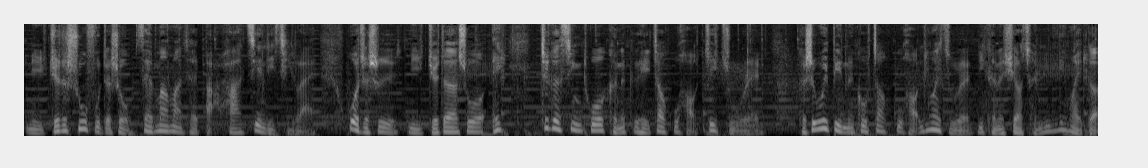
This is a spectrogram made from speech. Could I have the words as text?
你觉得舒服的时候，再慢慢再把它建立起来，或者是你觉得说。哎，这个信托可能可以照顾好这组人，可是未必能够照顾好另外一组人。你可能需要成立另外一个，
